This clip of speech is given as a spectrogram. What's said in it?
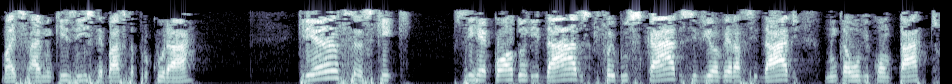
mas saibam que existe, basta procurar Crianças que se recordam de dados que foi buscado, se viu a veracidade, nunca houve contato.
